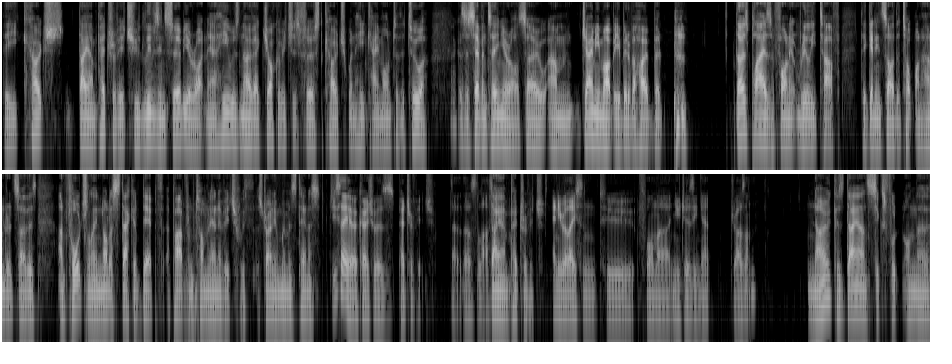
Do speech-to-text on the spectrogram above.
the coach Dejan Petrovic, who lives in Serbia right now. He was Novak Djokovic's first coach when he came onto the tour as a 17 year old. So um, Jamie might be a bit of a hope, but those players are finding it really tough to get inside the top 100. So there's unfortunately not a stack of depth apart from Tom Tomljanovic with Australian women's tennis. Did you say her coach was Petrovic? That, that was the last. Dejan Petrovic. Any relation to former New Jersey net Drazen? No, because Dejan's six foot on the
